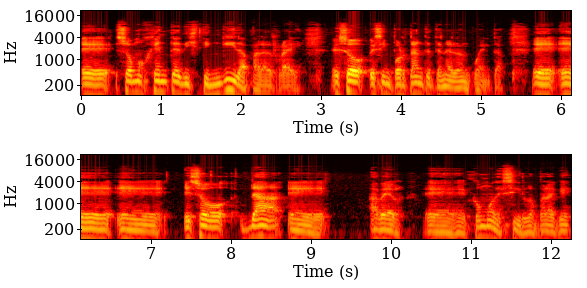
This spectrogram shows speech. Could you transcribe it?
eh, somos gente distinguida para el rey. Eso es importante tenerlo en cuenta. Eh, eh, eso da, a ver, eh, ¿cómo decirlo? Para que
